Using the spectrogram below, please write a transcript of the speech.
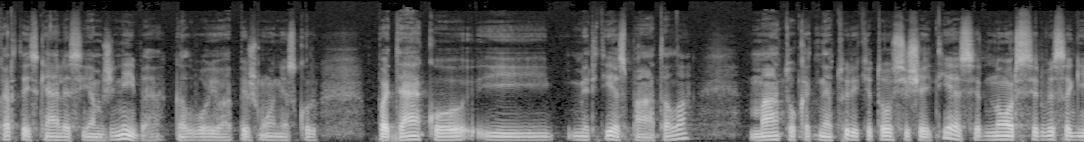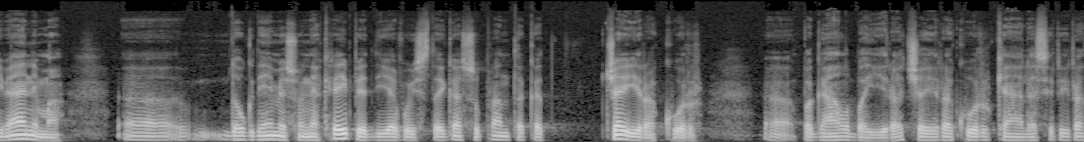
kartais kelias į amžinybę. Galvoju apie žmonės, kur pateko į mirties patalą, mato, kad neturi kitos išeities ir nors ir visą gyvenimą daug dėmesio nekreipia Dievui, staiga supranta, kad čia yra kur pagalba yra, čia yra kur kelias ir yra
